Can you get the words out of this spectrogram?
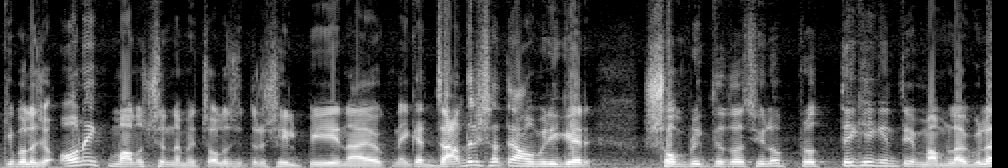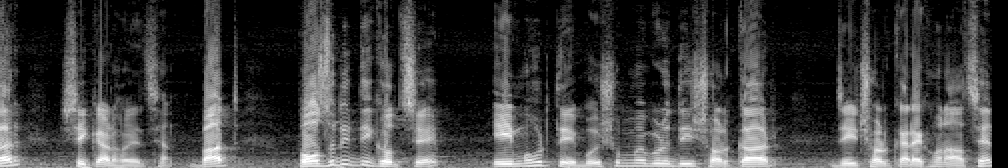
কি বলে যে, অনেক মানুষের নামে চলচ্চিত্র শিল্পী, নায়ক, নায়িকা, যাদের সাথে আওয়ামী লীগের সম্পৃক্ততা ছিল, প্রত্যেকে কিন্তু এই মামলাগুলার শিকার হয়েছেন। বাট পজিটিভ দিক হচ্ছে, এই মুহূর্তে বৈষম্য বিরোধী সরকার, যেই সরকার এখন আছেন,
